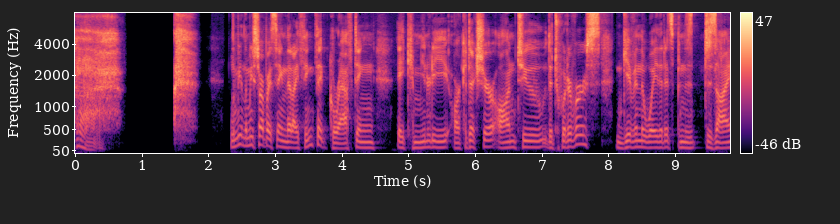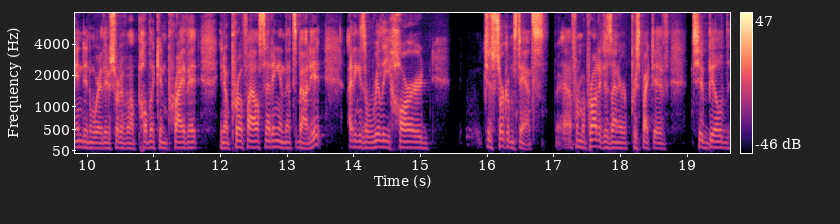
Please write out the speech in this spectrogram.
let me let me start by saying that I think that grafting a community architecture onto the Twitterverse, given the way that it's been designed and where there's sort of a public and private, you know, profile setting, and that's about it, I think is a really hard just circumstance uh, from a product designer perspective to build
